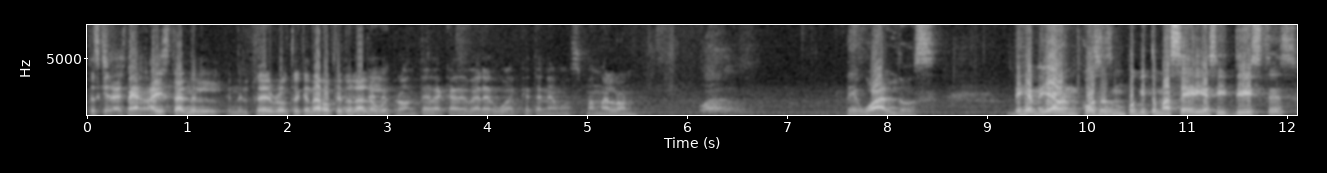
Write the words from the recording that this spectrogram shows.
Pues que ahí, Perra. ahí está en el, en el playroom que anda rompiendo El Lalo, güey. teleprompter acá de Betterware que tenemos, mamalón. Waldos. de Waldos. Déjenme ya en cosas un poquito más serias y tristes.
